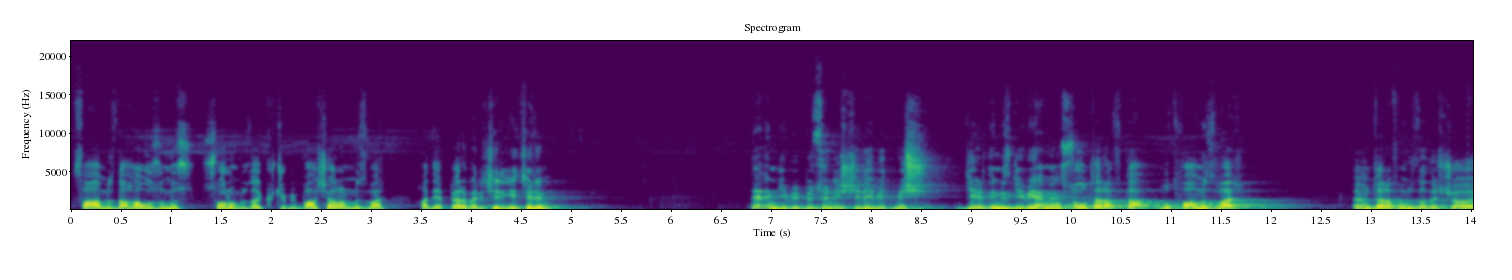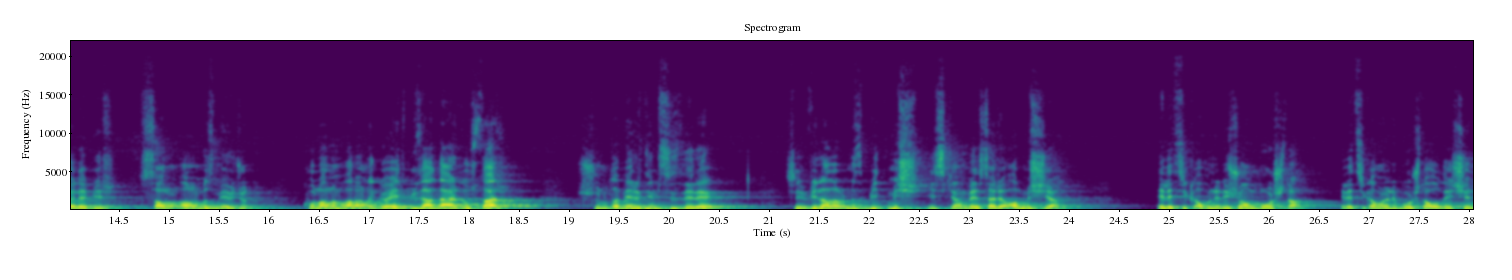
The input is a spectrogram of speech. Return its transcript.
Sağımızda havuzumuz, solumuzda küçük bir bahçe alanımız var. Hadi hep beraber içeri geçelim. Dediğim gibi bütün işçiliği bitmiş. Girdiğimiz gibi hemen sol tarafta mutfağımız var. Ön tarafımızda da şöyle bir salon alanımız mevcut. Kullanım alanı gayet güzel değerli dostlar. Şunu da belirteyim sizlere. Şimdi villalarımız bitmiş, iskan vesaire almış ya. Elektrik aboneliği şu an boşta. Elektrik aboneliği boşta olduğu için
